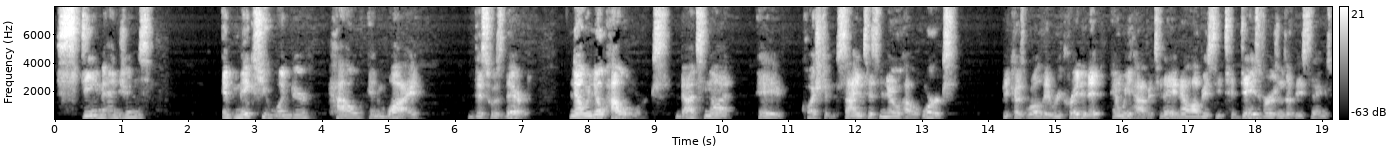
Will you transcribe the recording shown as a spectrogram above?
steam engines, it makes you wonder how and why this was there. Now we know how it works. That's not a question. Scientists know how it works because, well, they recreated it and we have it today. Now, obviously, today's versions of these things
